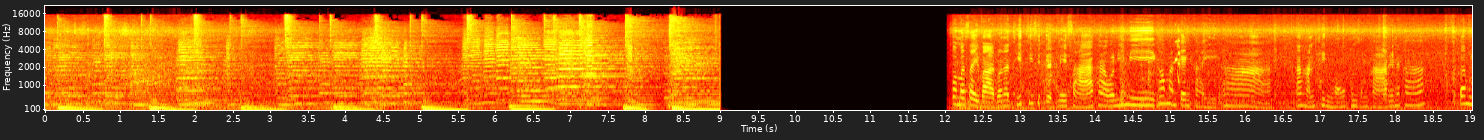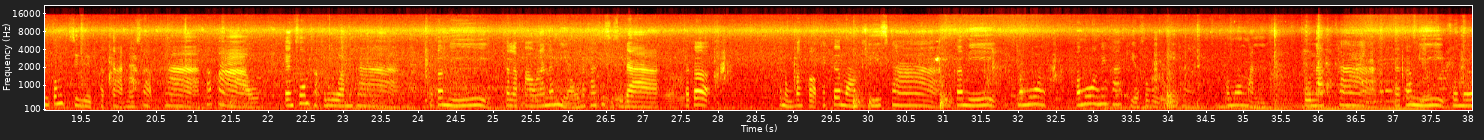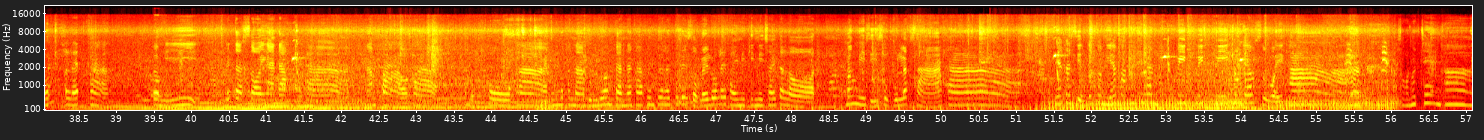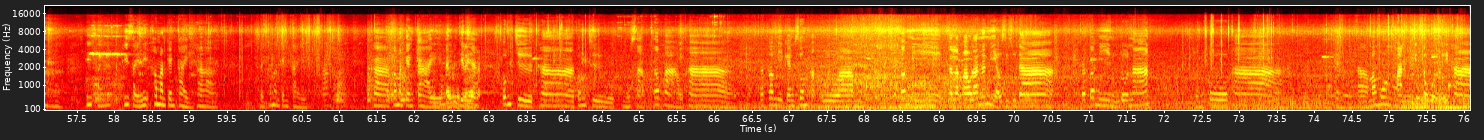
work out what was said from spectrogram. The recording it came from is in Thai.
วันมายนก็มาใส่บาตรวันอาทิตย์ที่ 11 เมษาค่ะ วันนี้มีข้าวมันแกงไก่ค่ะ อาหารถิ่นของคนสงขลาเลยนะคะ ก็มีต้มจืดผักกาดหมูสับค่ะข้าวเปล่า แกงส้มผักรวมค่ะ แล้วก็มีซาลาเปาและน้ำเหนียวนะคะ ที่ศรีสุดา แล้วก็ ขนมปังกรอบแฮกเกอร์มอลคีสค่ะ แล้วก็มีมะม่วงมะม่วงนี่ค่ะเขียวสวยค่ะมะม่วงมันโดนัทค่ะ แล้วก็มีโฟโมสช็อกโกแลตค่ะ ก็มีเวตาซอยงาดำค่ะ น้ำเปล่าค่ะขนมโคค่ะนุโมทนาบุญร่วมกันนะคะ เพื่อนๆและผู้ได้ศพไร้โรคไร้ภัยมีกินมีใช้ตลอด มั่งมีสีสุขบุญรักษาค่ะเนี่ยค่ะเสียงต้นตัวเนี้ยค่ะเพื่อนๆฟิกฟิกฟิกน้องแก้วสวยค่ะสวนนุชแจ้งค่ะ พี่ใส่พี่ใส่นี่ข้าวมันแกงไก่ค่ะ ใส่ข้าวมันแกงไก่ ค่ะข้าวมันแกงไก่ใส่ไปทีละอย่างต้มจืดค่ะ ต้มจืดหมูสับข้าวเปล่าค่ะ แล้วก็มีแกงส้มผักรวม แล้วก็มีซาลาเปาร้านน้ำเหนียวสีสุดา แล้วก็มีหนมโดนัทขนมโตค่ะเอ่อมะม่วงมันเขียวเสวยค่ะ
